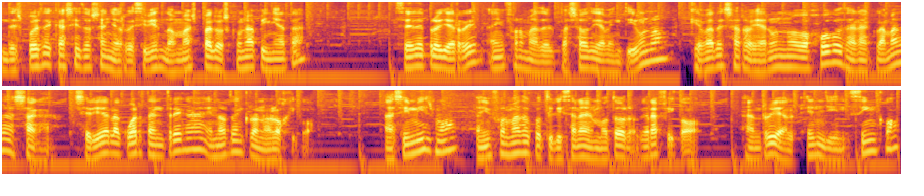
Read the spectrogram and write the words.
Después de casi dos años recibiendo más palos que una piñata, CD Projekt Red ha informado el pasado día 21 que va a desarrollar un nuevo juego de la aclamada saga. Sería la cuarta entrega en orden cronológico. Asimismo, ha informado que utilizará el motor gráfico Unreal Engine 5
